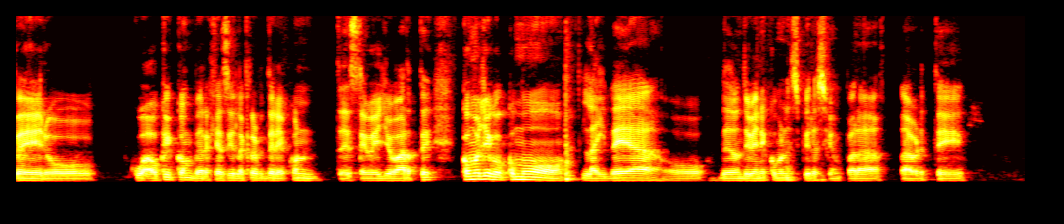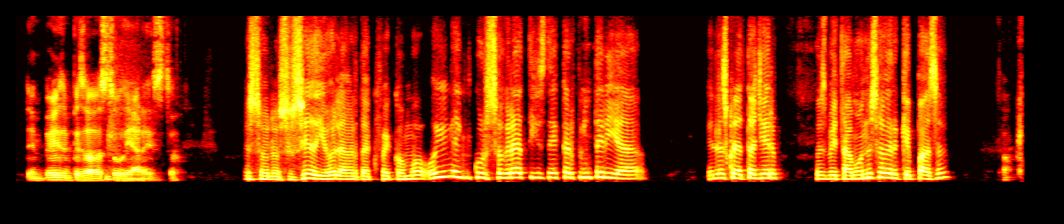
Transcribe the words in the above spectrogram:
pero wow, que converge así la carpintería con este bello arte. ¿Cómo llegó como la idea o de dónde viene como la inspiración para haberte empezado a estudiar esto? Pues solo sucedió, la verdad fue como, hoy hay un curso gratis de carpintería en la escuela taller, pues metámonos a ver qué pasa. Ok.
